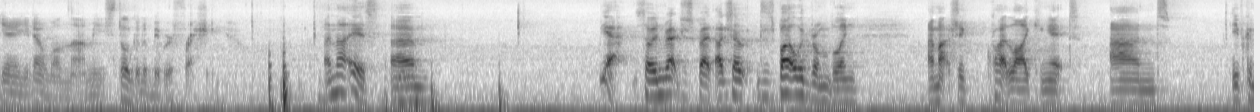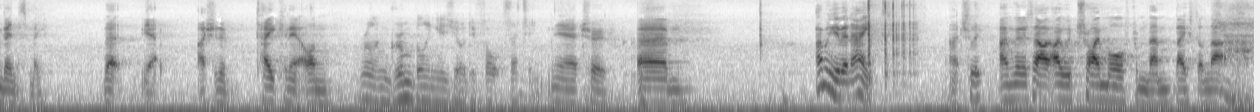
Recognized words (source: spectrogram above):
yeah, you don't want that. I mean, it's still going to be refreshing. and that is. Um, yeah. So in retrospect, actually, despite all the grumbling, I'm actually quite liking it, and you've convinced me that yeah, I should have taken it on Ron, grumbling is your default setting. Yeah, true. Um, I'm going to give it an eight. Actually, I'm going to say I would try more from them based on that.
